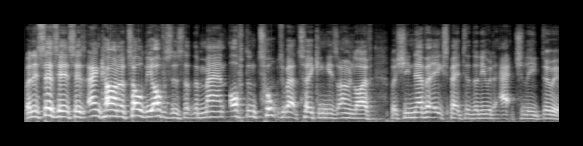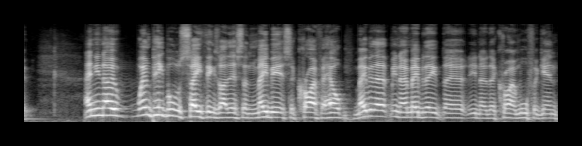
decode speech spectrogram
But it says here, it says, Ankana told the officers that the man often talked about taking his own life, but she never expected that he would actually do it. And you know, when people say things like this, and maybe it's a cry for help, maybe they're, you know, maybe they, they're, you know, they're crying wolf again.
